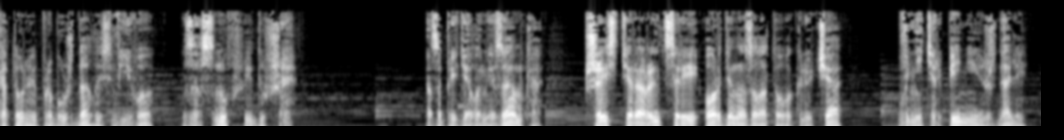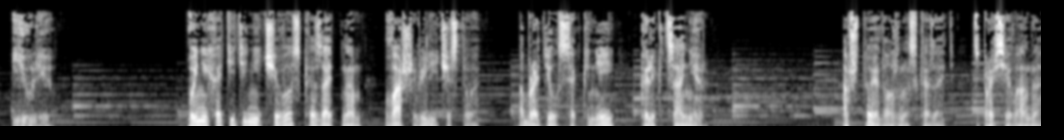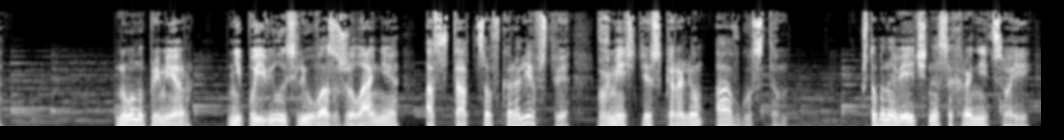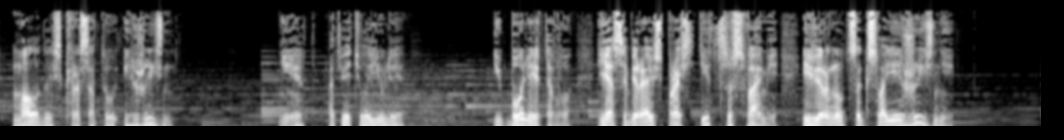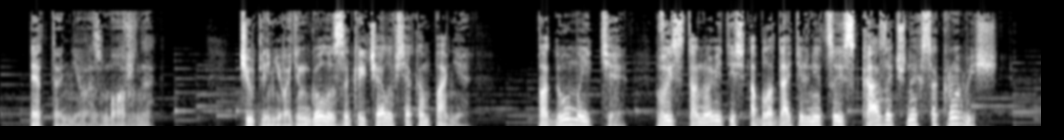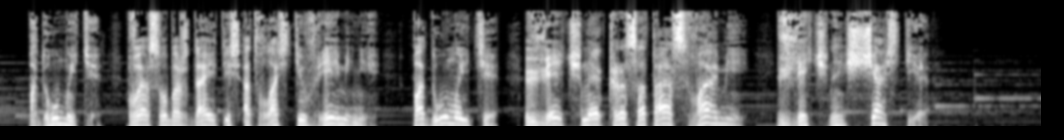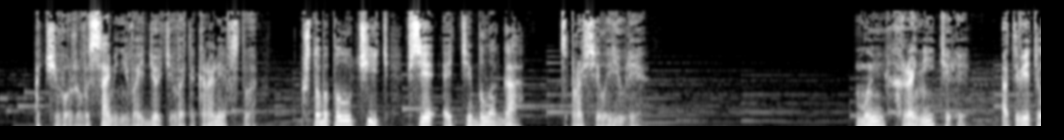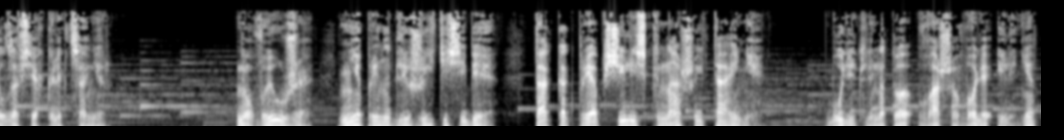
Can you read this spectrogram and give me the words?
которая пробуждалась в его заснувшей душе. А за пределами замка шестеро рыцарей Ордена Золотого Ключа в нетерпении ждали Юлию. «Вы не хотите ничего сказать нам, Ваше Величество?» — обратился к ней коллекционер. «А что я должна сказать?» — спросила она. Ну, например, не появилось ли у вас желание остаться в королевстве вместе с королем Августом, чтобы навечно сохранить свои молодость, красоту и жизнь? Нет, ответила Юлия. И более того, я собираюсь проститься с вами и вернуться к своей жизни. Это невозможно, Чуть ли не в один голос закричала вся компания. «Подумайте, вы становитесь обладательницей сказочных сокровищ. Подумайте, вы освобождаетесь от власти времени. Подумайте, вечная красота с вами, вечное счастье. Отчего же вы сами не войдете в это королевство, чтобы получить все эти блага? Спросила Юлия. Мы хранители, ответил за всех коллекционер. Но вы уже не принадлежите себе, так как приобщились к нашей тайне. Будет ли на то ваша воля или нет,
